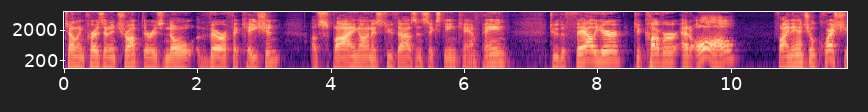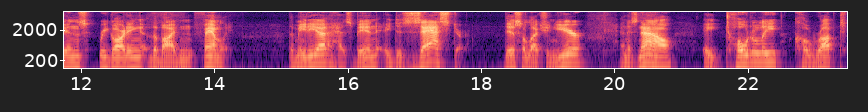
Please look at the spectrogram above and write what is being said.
telling President Trump there is no verification of spying on his 2016 campaign, to the failure to cover at all financial questions regarding the Biden family. The media has been a disaster this election year and is now a totally corrupt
